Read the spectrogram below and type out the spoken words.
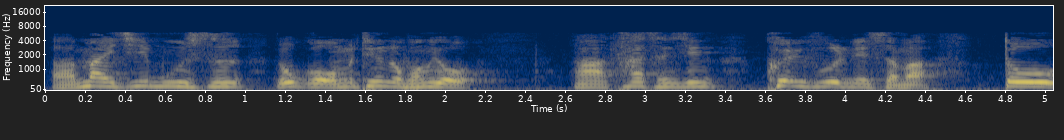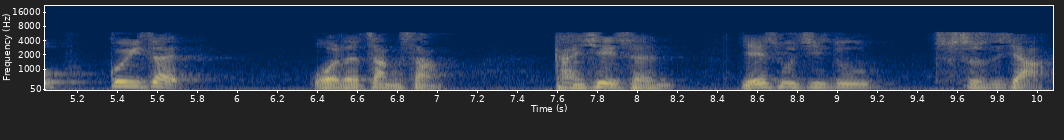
啊麦基牧师，如果我们听众朋友啊他曾经亏负了你什么，都归在我的账上，感谢神，耶稣基督十字架。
